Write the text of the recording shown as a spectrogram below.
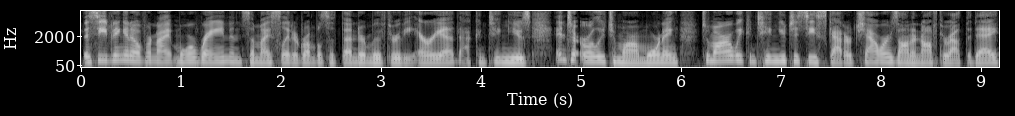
This evening and overnight, more rain and some isolated rumbles of thunder move through the area. That continues into early tomorrow morning. Tomorrow, we continue to see scattered showers on and off throughout the day.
